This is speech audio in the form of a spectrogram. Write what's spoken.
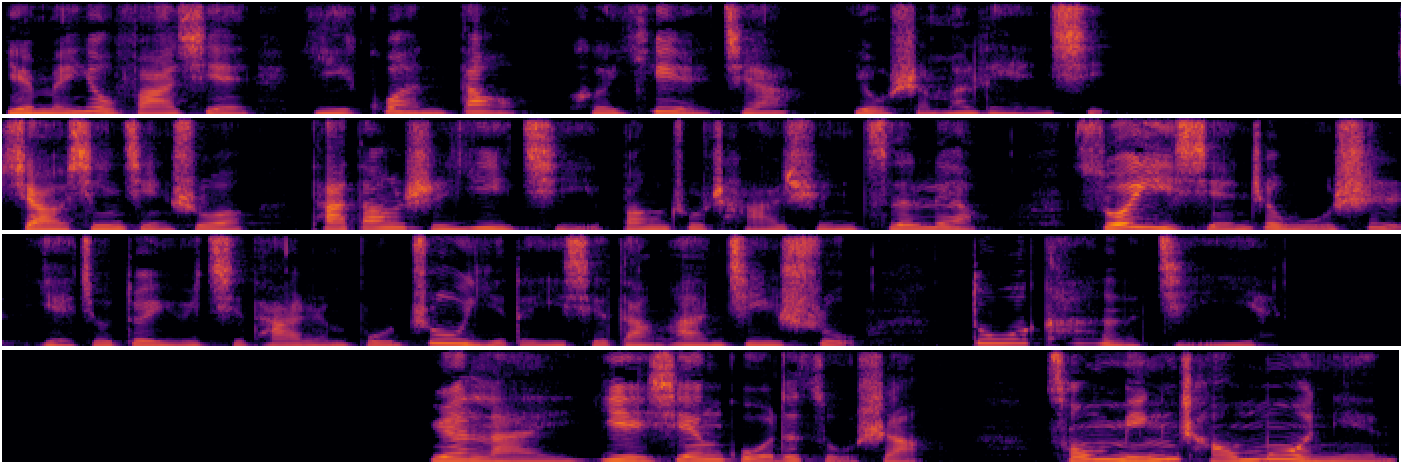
也没有发现一贯道和叶家有什么联系。小刑警说，他当时一起帮助查询资料，所以闲着无事，也就对于其他人不注意的一些档案技术多看了几眼。原来叶先国的祖上从明朝末年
